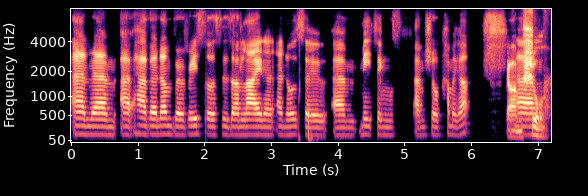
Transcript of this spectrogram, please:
and um, have a number of resources online and, and also um, meetings, I'm sure, coming up. I'm um, sure.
